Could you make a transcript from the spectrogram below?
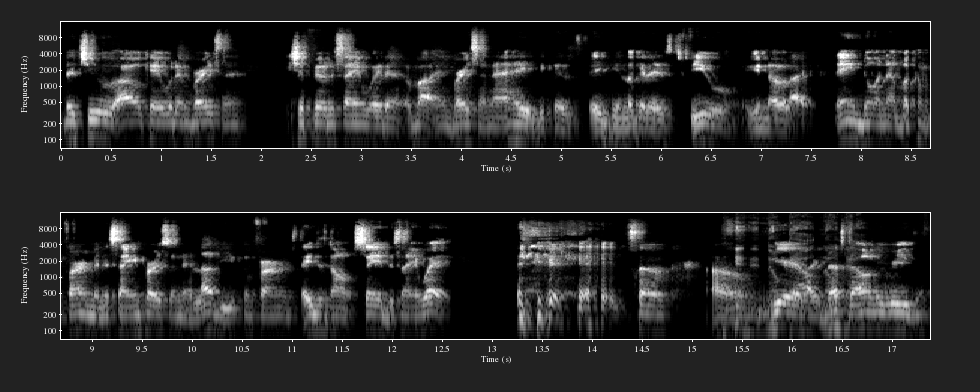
that you are okay with embracing. You should feel the same way that, about embracing that hate because you look at it as fuel. You know, like they ain't doing nothing but confirming the same person that love you confirms. They just don't say it the same way. so um, no yeah, doubt, like no that's doubt. the only reason.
